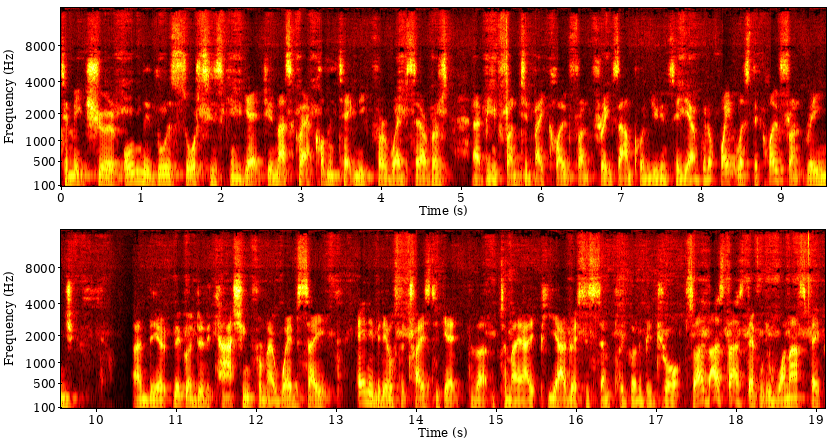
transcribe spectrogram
to make sure only those sources can get to you. And that's quite a common technique for web servers uh, being fronted by CloudFront, for example. And you can say, yeah, I'm going to whitelist the CloudFront range and they're, they're going to do the caching for my website. Anybody else that tries to get to, that, to my IP address is simply going to be dropped. So that's, that's definitely one aspect.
